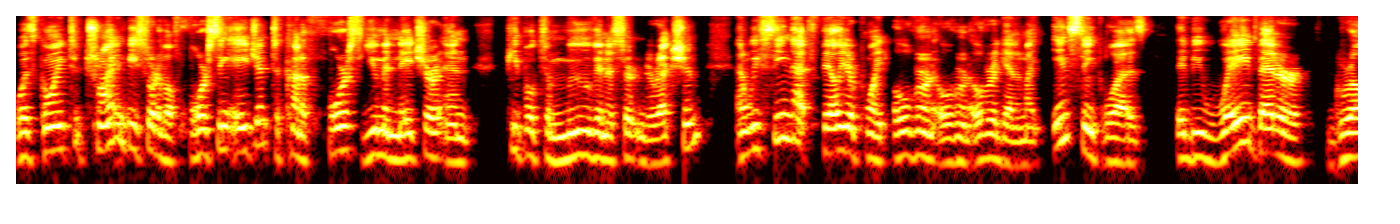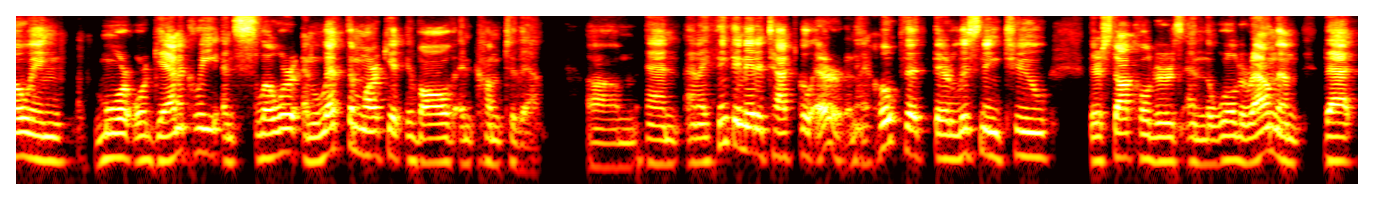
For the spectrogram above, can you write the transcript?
was going to try and be sort of a forcing agent to kind of force human nature and people to move in a certain direction. And we've seen that failure point over and over and over again. And my instinct was they'd be way better growing more organically and slower and let the market evolve and come to them. Um, and, and I think they made a tactical error. And I hope that they're listening to their stockholders and the world around them that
